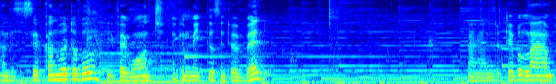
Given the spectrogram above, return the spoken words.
and this is a convertible. If I want, I can make this into a bed table lamp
